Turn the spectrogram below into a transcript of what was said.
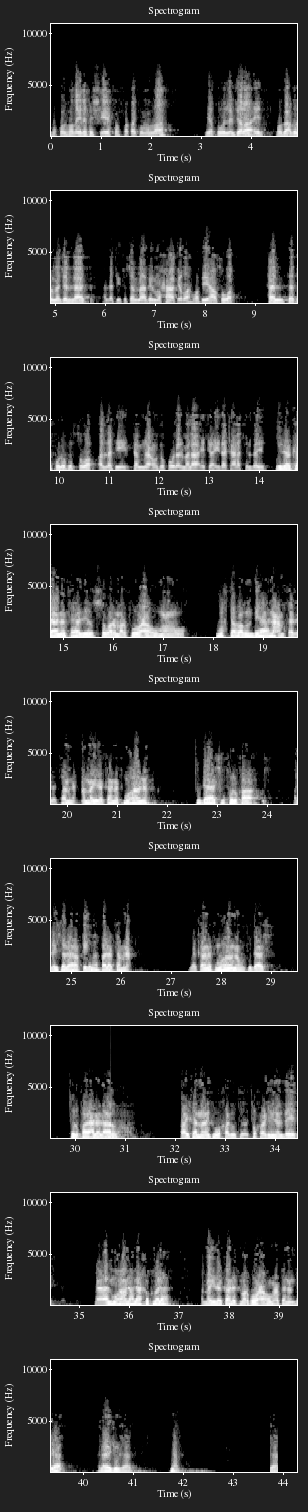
يقول فضيلة الشيخ وفقكم الله يقول الجرائد وبعض المجلات التي تسمى بالمحافظة وفيها صور. هل تدخل في الصور التي تمنع دخول الملائكة إذا كانت في البيت؟ إذا كانت هذه الصور مرفوعة ومحتفظ بها نعم تمنع. أما إذا كانت مهانة تداس وتلقى وليس لها قيمة؟ فلا تمنع. إذا كانت مهانة وتداس تلقى على الأرض ريثما تؤخذ تخرج من البيت المهانة لا حكم لها. أما إذا كانت مرفوعة ومعتنى بها لا يجوز هذا. نعم.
